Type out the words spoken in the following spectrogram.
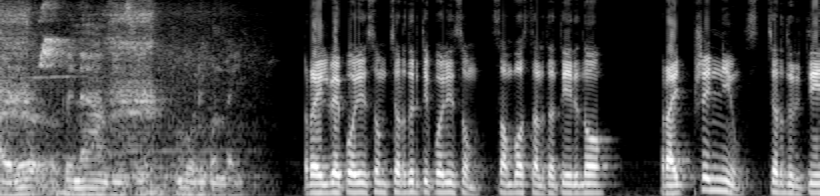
അവർ പിന്നെ ആംബുലൻസ് ബോഡി കൊണ്ടായി റെയിൽവേ പോലീസും ചെറുതുരുത്തി പോലീസും സംഭവ സ്ഥലത്തെത്തിയിരുന്നു. Right news Cheruthuruthy.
